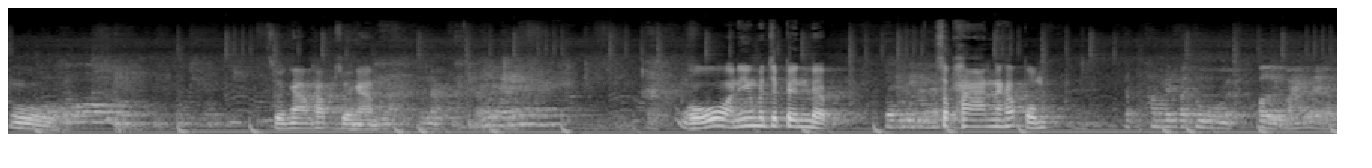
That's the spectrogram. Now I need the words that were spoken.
โอ้สวยงามครับสวยงามโอ้โหอันนี้มันจะเป็นแบบสะพานนะครับ ผมทำเป็นประตูแบบเปิดไว้เลยครับ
